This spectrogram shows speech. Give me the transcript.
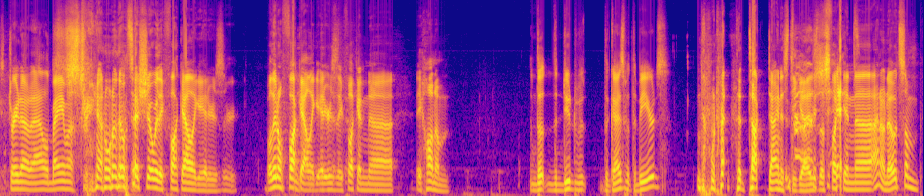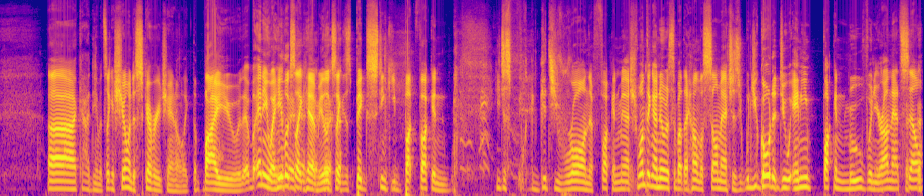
straight out of Alabama. straight out of one of those. What's that show where they fuck alligators? Or well, they don't fuck alligators. They fucking uh, they hunt them. The the dude with the guys with the beards. No, not the Duck Dynasty guys. The fucking uh, I don't know. It's some. Uh, God damn, it's like a show on Discovery Channel, like the Bayou. But Anyway, he looks like him. He looks like this big stinky butt fucking. He just fucking gets you raw in the fucking match. One thing I noticed about the Hell in a Cell match is when you go to do any fucking move when you're on that cell,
